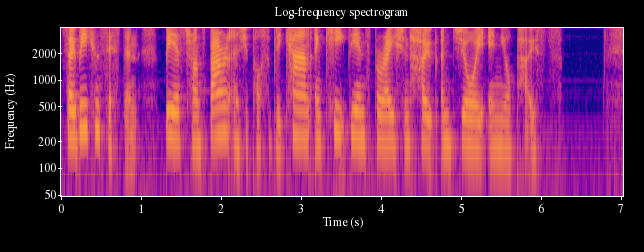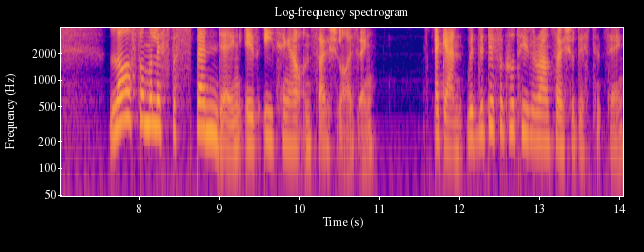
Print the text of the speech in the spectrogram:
So be consistent, be as transparent as you possibly can, and keep the inspiration, hope, and joy in your posts. Last on the list for spending is eating out and socialising. Again, with the difficulties around social distancing,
